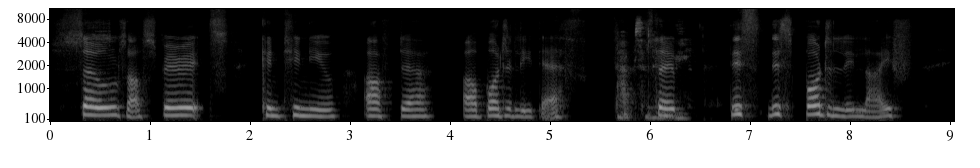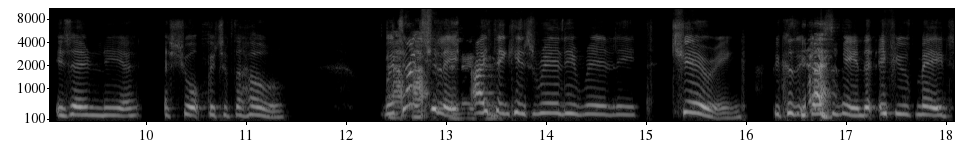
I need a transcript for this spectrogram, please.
souls, our spirits continue after our bodily death. Absolutely. So this this bodily life is only a, a short bit of the whole. which yeah, actually absolutely. I think is really, really cheering because it yeah. does mean that if you've made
